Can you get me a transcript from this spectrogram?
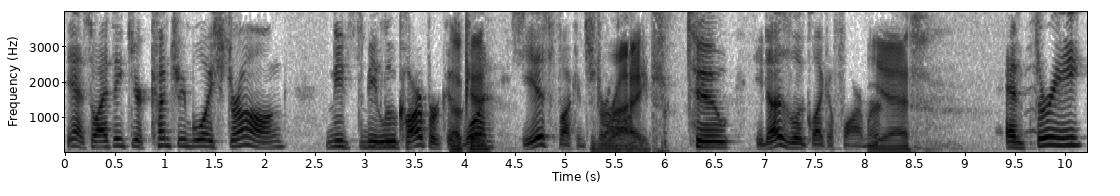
Yeah, so I think your country boy strong needs to be Luke Harper because Okay. one, he is fucking strong. Right. Two, he does look like a farmer. Yes. And three,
